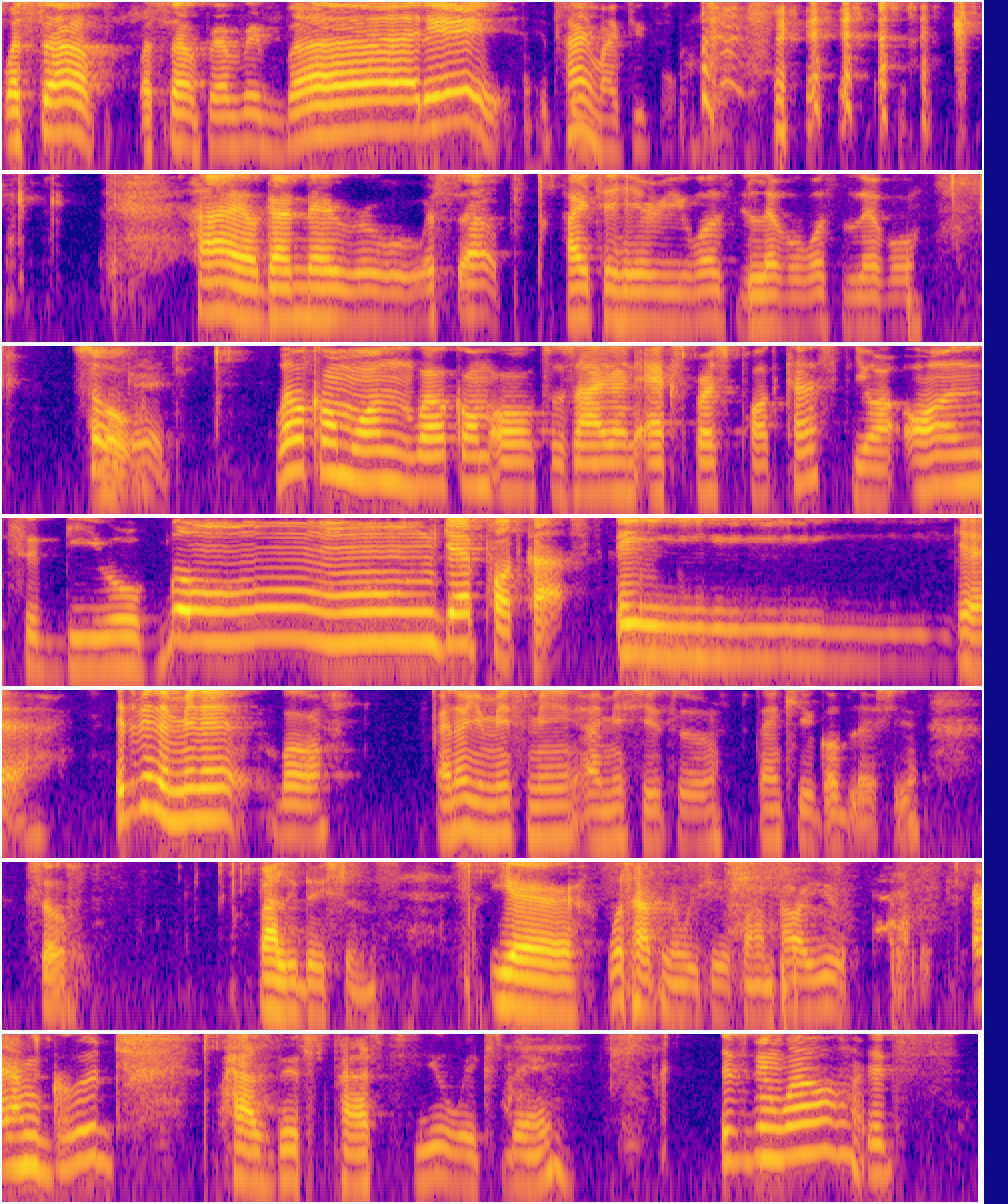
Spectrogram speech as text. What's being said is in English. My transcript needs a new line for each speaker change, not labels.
What's up? What's up, everybody? It's
Hi, my people.
Hi, Oganero. What's up?
Hi, Teeheri. What's the level? What's the level? So,
good.
welcome one, welcome all to Zion Express podcast. You are on to the Obonge podcast.
Hey.
Yeah, it's been a minute, but I know you miss me. I miss you too. Thank you. God bless you. So,
Validations. Yeah. What's happening with you, fam? How are you?
I'm good.
Has this past few weeks been?
It's been well. It's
